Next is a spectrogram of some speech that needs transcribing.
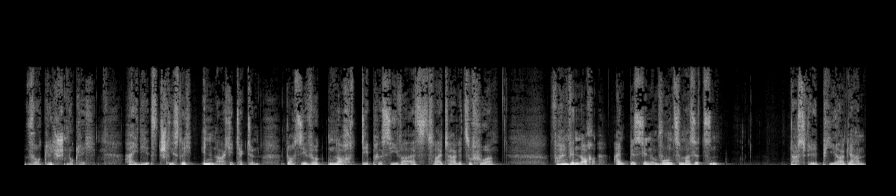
Wirklich schnucklig. Heidi ist schließlich Innenarchitektin, doch sie wirkt noch depressiver als zwei Tage zuvor. Wollen wir noch ein bisschen im Wohnzimmer sitzen? Das will Pia gern,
